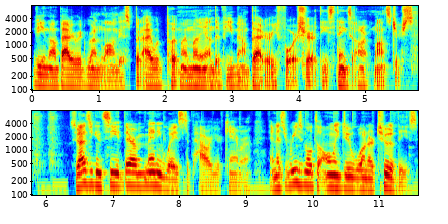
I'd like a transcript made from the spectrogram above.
V-mount battery would run longest, but I would put my money on the V-mount battery for sure. These things are monsters. So as you can see, there are many ways to power your camera, and it's reasonable to only do one or two of these.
